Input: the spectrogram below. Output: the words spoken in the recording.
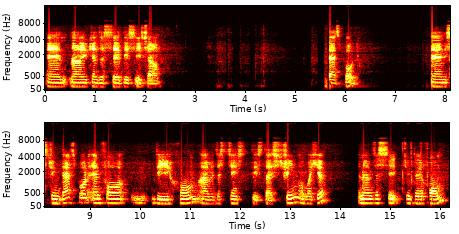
and now you can just say this is a dashboard and string dashboard. And for the home I will just change this the string over here. And I'll just say to the home.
